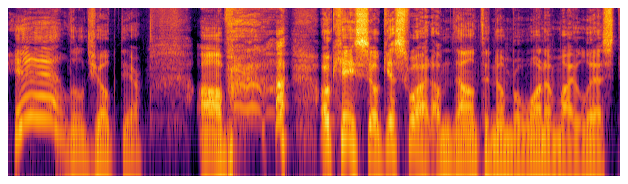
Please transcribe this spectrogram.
Yeah, little joke there. Um, okay, so guess what? I'm down to number one on my list,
